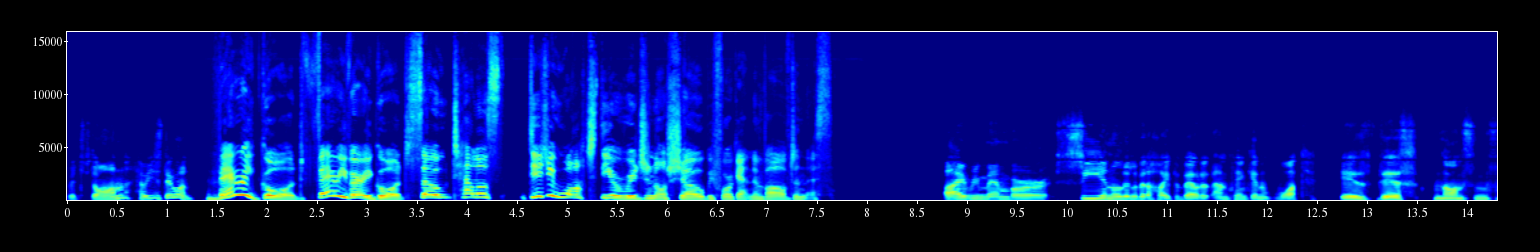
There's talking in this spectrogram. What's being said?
Switched On. How are you doing? Very good. Very, very good. So tell us, did you watch the original show before getting involved in this? I remember seeing a little bit of hype about it and thinking, what is this nonsense?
